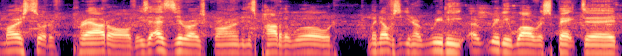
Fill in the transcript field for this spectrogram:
most sort of proud of is as Xero's grown in this part of the world. I mean, obviously, you know, really a really well respected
